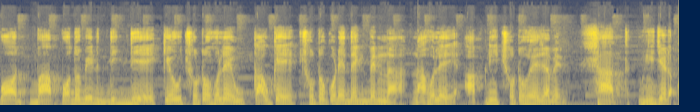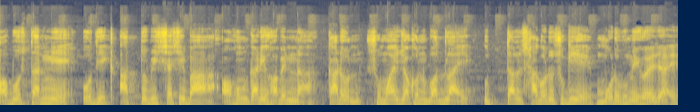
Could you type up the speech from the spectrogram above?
পদ বা পদবীর দিক দিয়ে কেউ ছোট হলেও কাউকে ছোট করে দেখবেন না। না হলে আপনি ছোট হয়ে যাবেন। সাত, নিজের অবস্থান নিয়ে অধিক আত্মবিশ্বাসী বা অহংকারী হবেন না, কারণ সময় যখন বদলায়, উত্তাল সাগরও শুকিয়ে মরুভূমি হয়ে যায়।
